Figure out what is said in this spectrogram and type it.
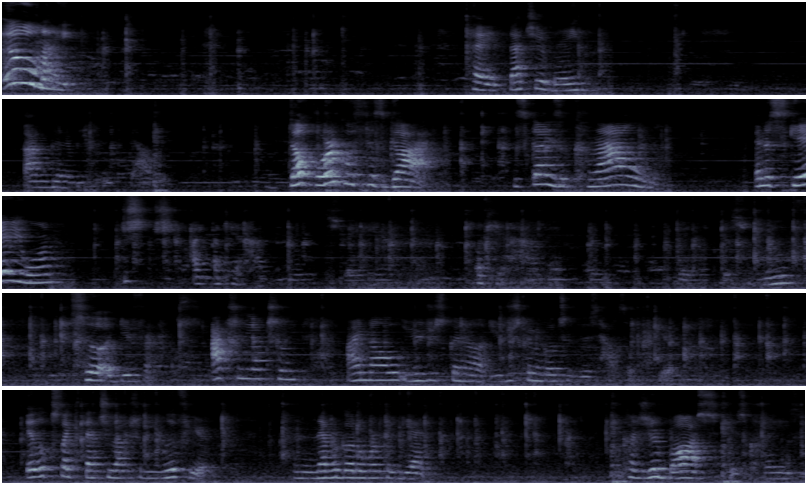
Oh mate. Hey, if that's your babe, I'm gonna be freaked out. Don't work with this guy. This guy's a clown. And a scary one. Just, just I, I can't have you staying here. I can't have you doing like this. Move to a different house. Actually, actually, I know you're just gonna you're just gonna go to this house over here. It looks like that you actually live here and never go to work again. Cause your boss is crazy.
